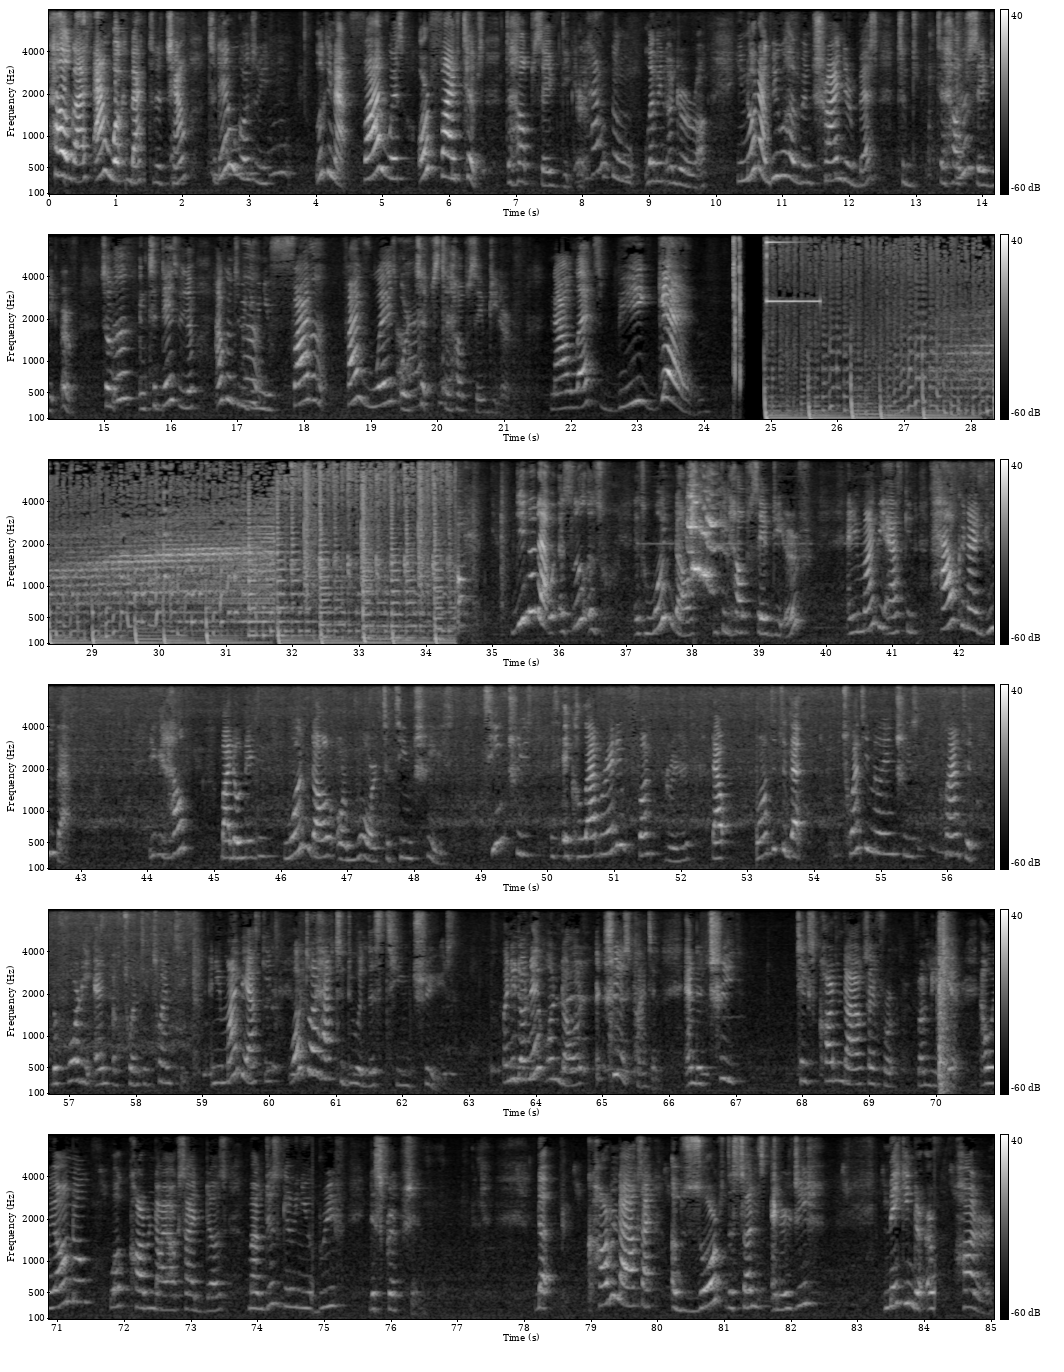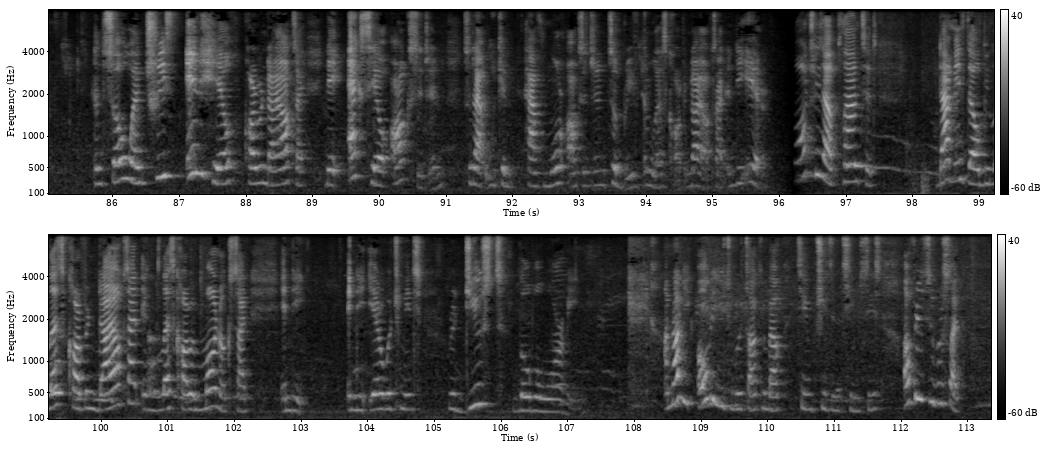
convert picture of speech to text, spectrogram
Hello guys and welcome back to the channel. Today we're going to be looking at five ways or five tips to help save the earth. If you haven't been living under a rock, you know that people have been trying their best to, to help save the earth. So in today's video, I'm going to be giving you five, five ways or tips to help save the earth. Now let's begin. It's one dollar, you can help save the earth? And you might be asking, how can I do that? You can help by donating one dollar or more to Team Trees. Team Trees is a collaborating fundraiser that wanted to get 20 million trees planted before the end of 2020. And you might be asking, what do I have to do with this Team Trees? When you donate $1, a tree is planted, and the tree takes carbon dioxide for, from the air. And we all know what carbon dioxide does, but I'm just giving you a brief description. The carbon dioxide absorbs the sun's energy, making the earth hotter. And so when trees inhale carbon dioxide, they exhale oxygen so that we can have more oxygen to breathe and less carbon dioxide in the air. All trees are planted, that means there will be less carbon dioxide and less carbon monoxide in the in the air, which means reduced global warming. I'm not the only YouTuber talking about Team Trees and Team Seas. Other YouTubers like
